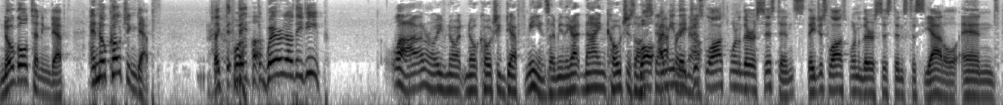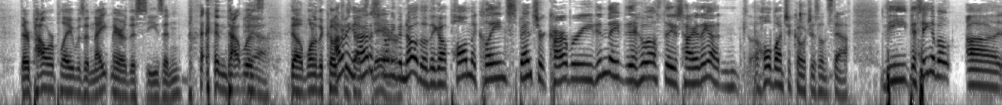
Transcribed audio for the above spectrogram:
no goaltending depth, and no coaching depth. Like, th- they, where are they deep? Well, I don't even know what no coaching depth means. I mean, they got nine coaches on well, staff. I mean, right they now. just lost one of their assistants. They just lost one of their assistants to Seattle, and their power play was a nightmare this season. and that was Yeah. the one of the coaches. I don't even, I honestly there. don't even know though. They got Paul McLean, Spencer Carbery. Didn't they? Who else they just hire? They got a whole bunch of coaches on staff. The the thing about uh,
